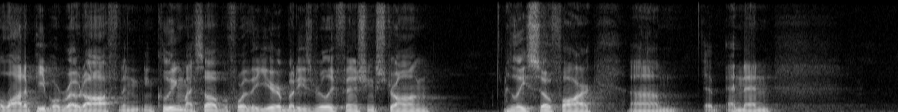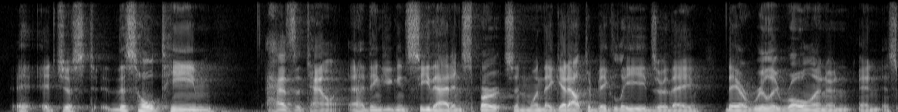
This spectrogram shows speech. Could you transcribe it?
a lot of people wrote off, and including myself before the year. But he's really finishing strong, at least so far. Um, and then it, it, just this whole team has the talent. And I think you can see that in spurts, and when they get out to big leads or they they are really rolling, and and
